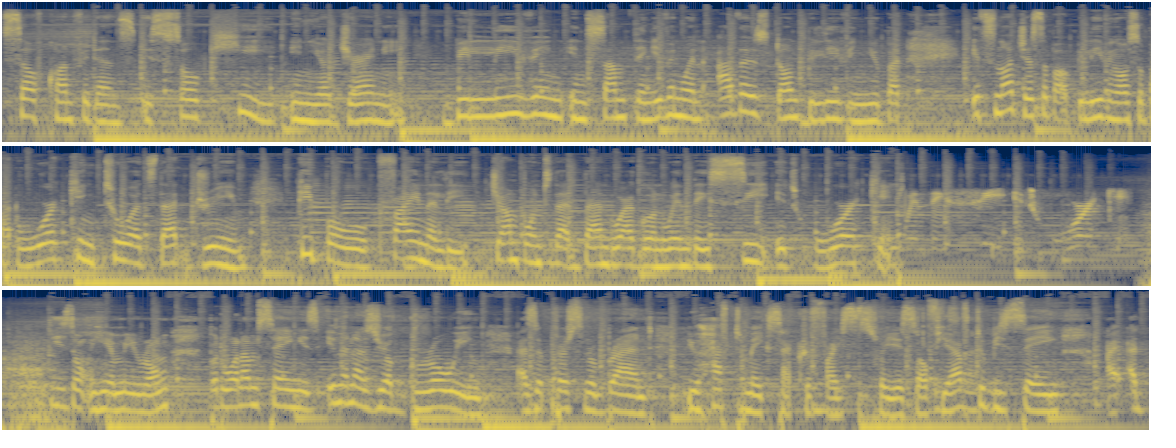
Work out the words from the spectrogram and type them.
Self confidence is so key in your journey. Believing in something, even when others don't believe in you. But it's not just about believing, also but working towards that dream. People will finally jump onto that bandwagon when they see it working. Please don't hear me wrong but what i'm saying is even as you're growing as a personal brand you have to make sacrifices for yourself you have to be saying I, I,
